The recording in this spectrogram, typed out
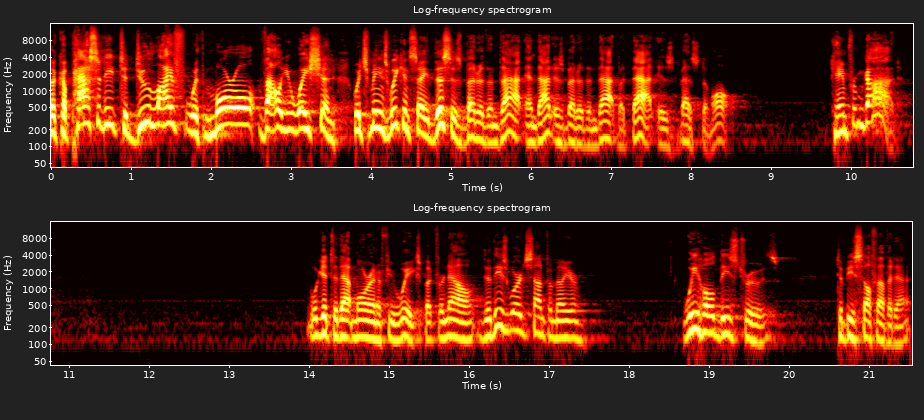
the capacity to do life with moral valuation, which means we can say this is better than that, and that is better than that, but that is best of all. Came from God. We'll get to that more in a few weeks, but for now, do these words sound familiar? We hold these truths to be self evident.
